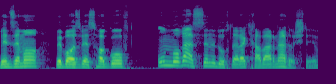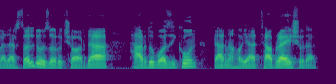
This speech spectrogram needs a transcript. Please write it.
بنزما به بازرس ها گفت اون موقع از سن دخترک خبر نداشته و در سال 2014 هر دو بازیکن در نهایت تبرئه شدند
